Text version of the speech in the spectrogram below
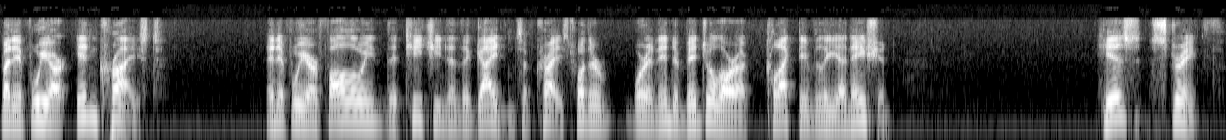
But if we are in Christ, and if we are following the teaching and the guidance of Christ, whether we're an individual or a collectively a nation, his strength,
